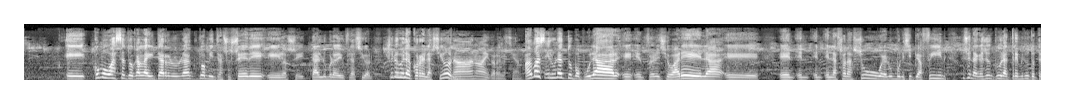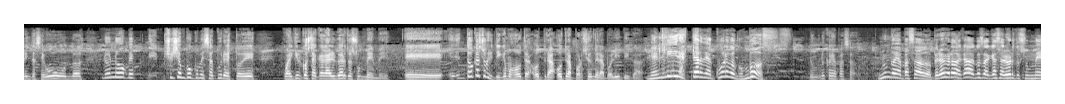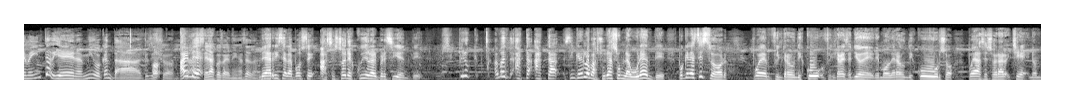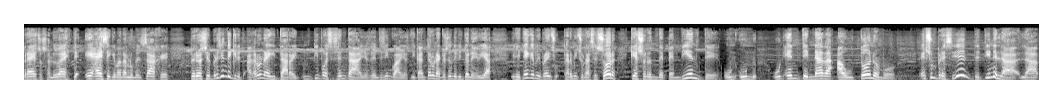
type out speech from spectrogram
eh, cómo vas a tocar la guitarra en un acto mientras sucede, eh, no sé, tal número de inflación. Yo no veo la correlación. No, no hay correlación. Además, era un acto popular eh, en Florencio Varela, eh, en, en- en- en la zona sur, en un municipio afín. Es una canción que dura 3 minutos 30 segundos. No, no, me- me- yo ya un poco me satura esto de cualquier cosa que haga Alberto es un meme. Eh, en todo caso, critiquemos otra, otra, otra porción de la política. Me alegra estar de acuerdo con vos. Nu- Nunca había pasado. Nunca había pasado, pero es verdad, cada cosa que hace Alberto es un meme. Y está bien, amigo, canta, qué sé Oh, yo. me- Hace las cosas que tiene que hacer también. Me da risa la pose, asesores cuidan al presidente. Pero además, hasta, hasta sin quererlo basurás a un laburante. Porque el asesor puede filtrar un discurso, filtrar en el sentido de, de moderar un discurso, puede asesorar, che, nombrar esto, saludar a este, eh, a ese hay que mandarle un mensaje. Pero si el presidente quiere agarrar una guitarra, y un tipo de 60 años, 75 años, y cantar una canción de Lito Nevia, y le tiene que pedir permiso, un asesor, que es un independiente, un, un, un ente nada autónomo. Es un presidente, tiene la, la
